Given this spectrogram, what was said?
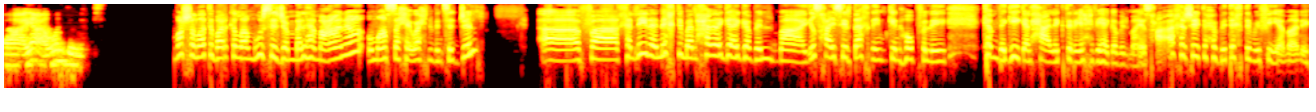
فيا وين ما شاء الله تبارك الله موسى جملها معانا وما صحي وإحنا بنسجل. آه فخلينا نختم الحلقة قبل ما يصحى يصير تاخذي يمكن هوبفلي كم دقيقة لحالك تريحي فيها قبل ما يصحى. آخر شيء تحبي تختمي فيه أماني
